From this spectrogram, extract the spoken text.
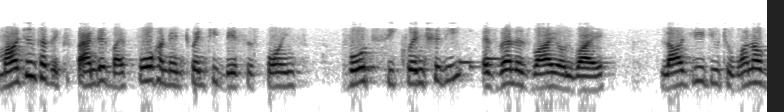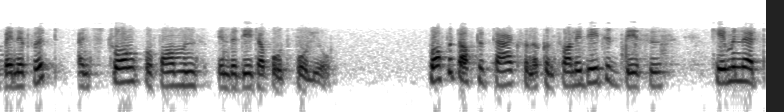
Margins have expanded by 420 basis points, both sequentially as well as Y on Y, largely due to one-off benefit and strong performance in the data portfolio. Profit after tax on a consolidated basis came in at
